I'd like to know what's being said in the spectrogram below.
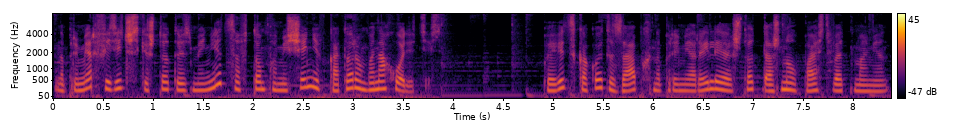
Например, физически что-то изменится в том помещении, в котором вы находитесь. Появится какой-то запах, например, или что-то должно упасть в этот момент.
